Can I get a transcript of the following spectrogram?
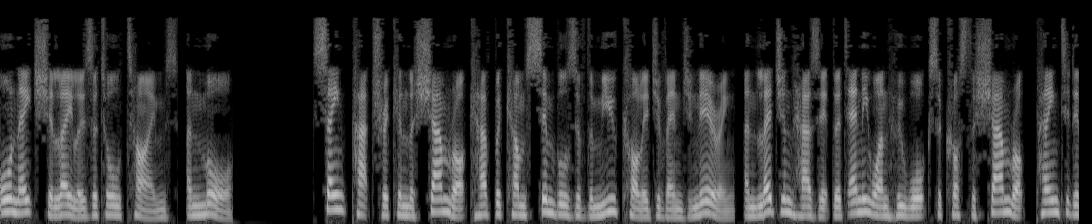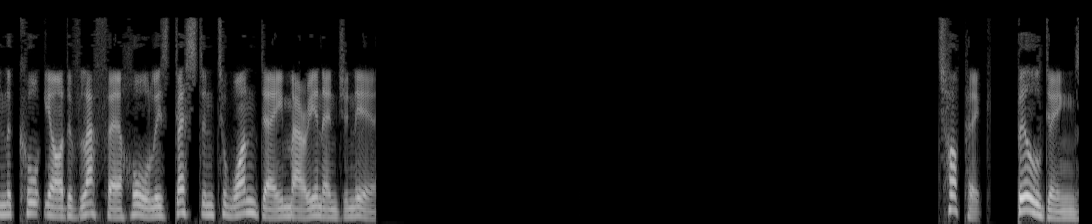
ornate shillelaghs at all times, and more. St. Patrick and the Shamrock have become symbols of the Mew College of Engineering, and legend has it that anyone who walks across the Shamrock painted in the courtyard of Lafferre Hall is destined to one day marry an engineer. Buildings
